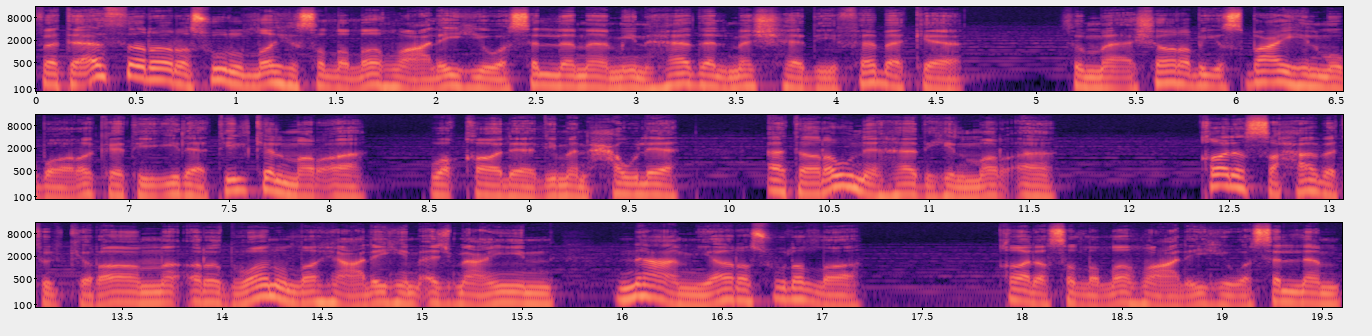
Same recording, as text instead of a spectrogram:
فتأثر رسول الله صلى الله عليه وسلم من هذا المشهد فبكى ثم أشار بإصبعه المباركة إلى تلك المرأة وقال لمن حوله أترون هذه المرأة؟ قال الصحابة الكرام رضوان الله عليهم أجمعين نعم يا رسول الله. قال صلى الله عليه وسلم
